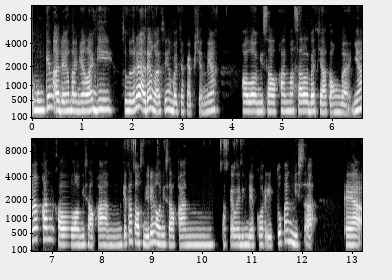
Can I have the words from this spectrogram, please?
mungkin ada yang tanya lagi, sebenarnya ada nggak sih yang baca captionnya? Kalau misalkan masalah baca atau enggaknya, kan kalau misalkan kita tahu sendiri kalau misalkan pakai wedding decor itu kan bisa kayak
